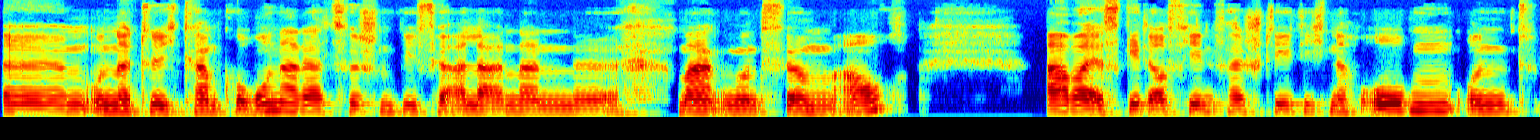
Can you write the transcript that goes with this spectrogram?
Ähm, und natürlich kam Corona dazwischen, wie für alle anderen äh, Marken und Firmen auch. Aber es geht auf jeden Fall stetig nach oben. Und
